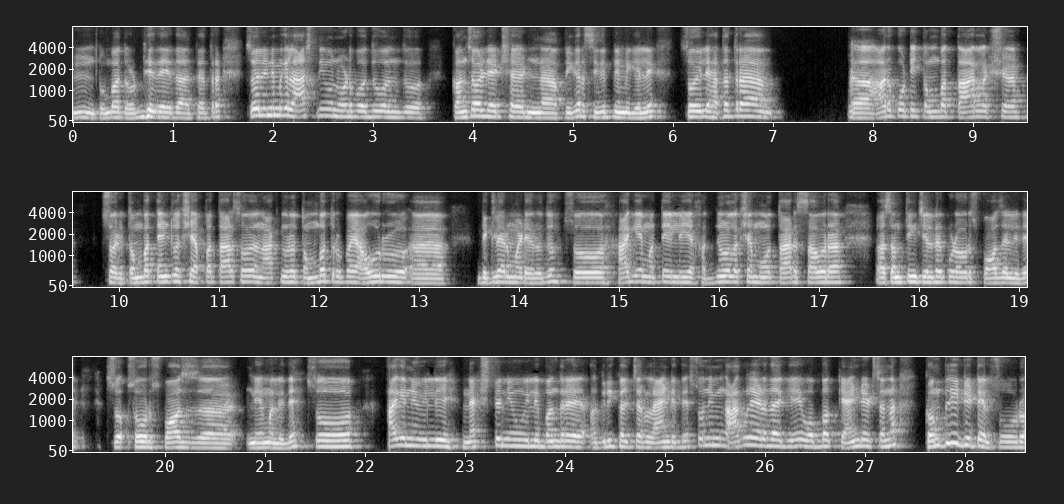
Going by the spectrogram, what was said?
ಹ್ಮ್, ತುಂಬಾ ದೊಡ್ಡದಿದೆ ಇದು ಹತ್ತತ್ರ ಸೊ ಇಲ್ಲಿ ನಿಮಗೆ ಲಾಸ್ಟ್ ನೀವು ನೋಡ್ಬೋದು ಒಂದು ಕನ್ಸಾಲಿಡೇಷನ್ ಫಿಗರ್ ಸಿಗುತ್ತೆ ನಿಮಗೆ ಇಲ್ಲಿ. ಸೊ ಇಲ್ಲಿ ಹತ್ತತ್ರ ಆರು ಕೋಟಿ ತೊಂಬತ್ತಾರು ಲಕ್ಷ ಸಾರಿ ತೊಂಬತ್ತೆಂಟು ಲಕ್ಷ ಎಪ್ಪತ್ತಾರು ಸಾವಿರದ ನಾಲ್ಕುನೂರ ತೊಂಬತ್ತು ರೂಪಾಯಿ ಅವರು ಡಿಕ್ಲೇರ್ ಮಾಡಿರೋದು. ಸೊ ಹಾಗೆ ಮತ್ತೆ ಇಲ್ಲಿ ಹದಿನೇಳು ಲಕ್ಷ ಮೂವತ್ತಾರು ಸಾವಿರ ಸಮಥಿಂಗ್ ಚಿಲ್ಡ್ರೆ ಕೂಡ ಅವ್ರ ಸ್ಪಾಸ್ ಅಲ್ಲಿ ಇದೆ ಸೊ ಸೊ ಅವ್ರ ಸ್ಪಾಸ್ ನೇಮ್ ಅಲ್ಲಿ ಇದೆ ಸೊ ಹಾಗೆ ನೀವು ಇಲ್ಲಿ ನೆಕ್ಸ್ಟ್ ನೀವು ಇಲ್ಲಿ ಬಂದ್ರೆ ಅಗ್ರಿಕಲ್ಚರ್ ಲ್ಯಾಂಡ್ ಇದೆ. ಸೊ ನಿಮ್ಗೆ ಆಗ್ಲೇ ಹೇಳಿದಾಗೆ ಒಬ್ಬ ಕ್ಯಾಂಡಿಡೇಟ್ಸ್ ಅನ್ನ ಕಂಪ್ಲೀಟ್ ಡೀಟೇಲ್ಸ್ ಅವರು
